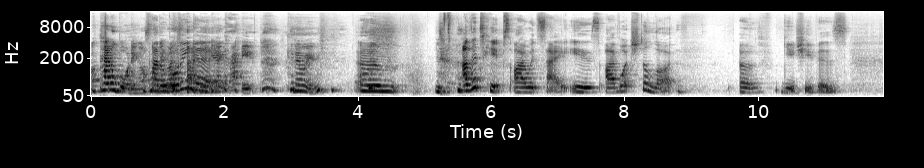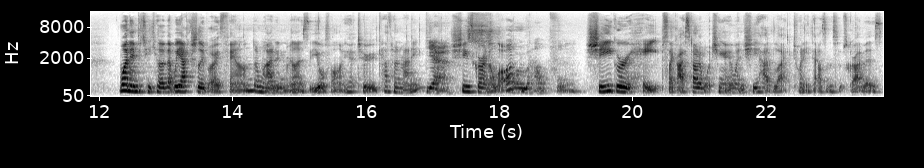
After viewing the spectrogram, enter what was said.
Or paddleboarding or something. like Paddleboarding, that. yeah. yeah, great. Canoeing. Um, other tips I would say is I've watched a lot of YouTubers. One in particular that we actually both found, and I didn't realize that you were following her too, Catherine Manning. Yeah. She's grown a lot. So helpful. She grew heaps. Like I started watching her when she had like twenty thousand subscribers,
